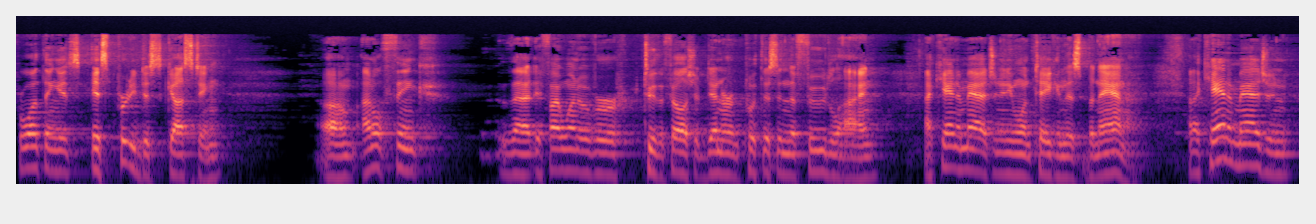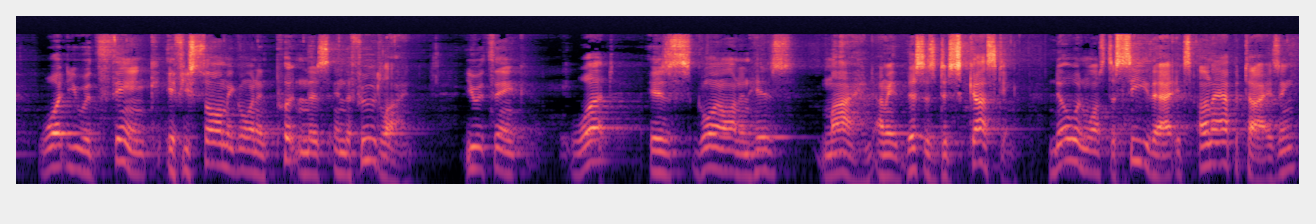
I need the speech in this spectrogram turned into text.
For one thing, it's, it's pretty disgusting. Um, I don't think that if I went over to the fellowship dinner and put this in the food line, I can't imagine anyone taking this banana. And I can't imagine what you would think if you saw me going and putting this in the food line. You would think, what is going on in his mind? I mean, this is disgusting. No one wants to see that. It's unappetizing.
